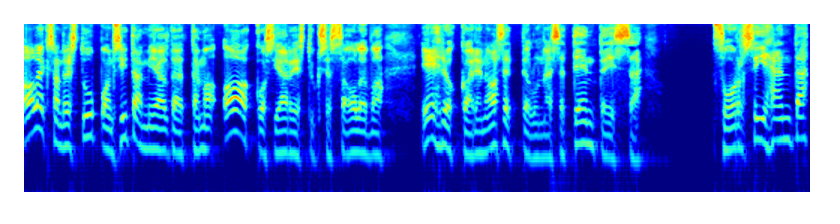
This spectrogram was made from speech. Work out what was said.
Alexander Stubb on sitä mieltä, että tämä aakkosjärjestyksessä oleva ehdokkaiden asettelu näissä tenteissä sorsii häntä,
